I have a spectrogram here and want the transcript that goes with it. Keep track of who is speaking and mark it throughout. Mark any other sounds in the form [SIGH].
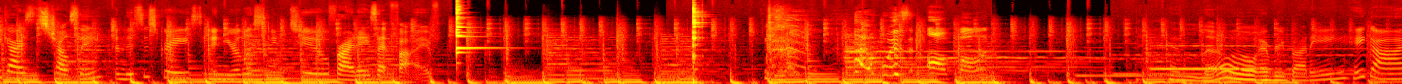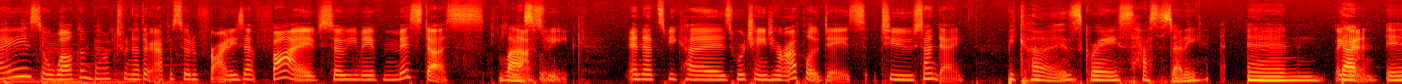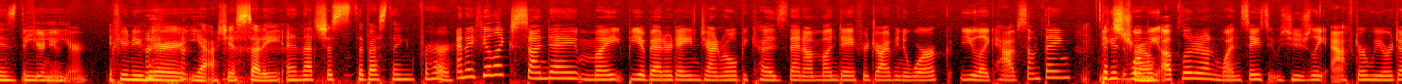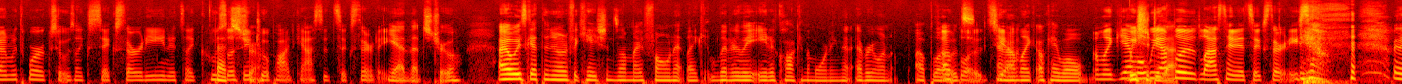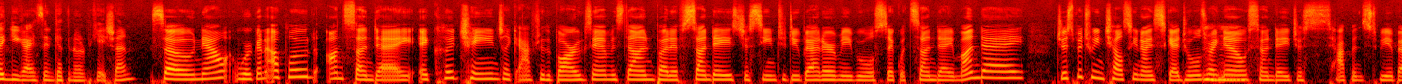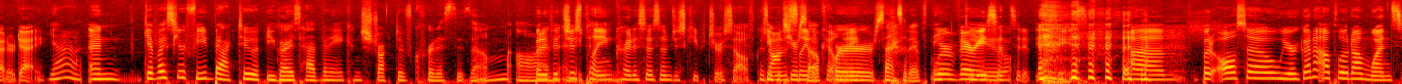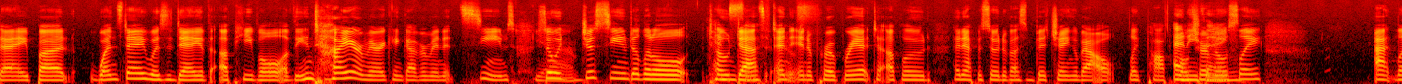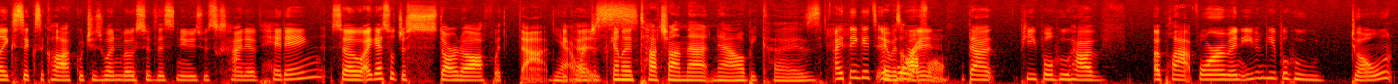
Speaker 1: Hey guys, it's Chelsea.
Speaker 2: And this is Grace, and you're listening to
Speaker 1: Fridays at 5. [LAUGHS]
Speaker 2: That was awful.
Speaker 3: Hello, everybody.
Speaker 2: Hey guys, welcome back to another episode of Fridays at 5. So you may have missed us
Speaker 3: Last, week.
Speaker 2: and that's because we're changing our upload days to Sunday.
Speaker 3: because Grace has to study, and that
Speaker 2: Again,
Speaker 3: is the
Speaker 2: If you're new here.
Speaker 3: If you're new here, yeah, she has study, and that's just the best thing for her.
Speaker 2: And I feel like Sunday might be a better day in general because then on Monday, if you're driving to work, you like have something. Because when we uploaded on Wednesdays, it was usually after we were done with work, so it was like six thirty, and it's like who's
Speaker 3: That's
Speaker 2: listening
Speaker 3: true.
Speaker 2: to a podcast at six thirty?
Speaker 3: Yeah, that's true. I always get the notifications on my phone at like literally eight o'clock in the morning that everyone uploads.
Speaker 2: Uploads,
Speaker 3: and
Speaker 2: yeah.
Speaker 3: I'm like, okay, well,
Speaker 2: I'm like, yeah,
Speaker 3: We
Speaker 2: well, we
Speaker 3: do that.
Speaker 2: uploaded last night at six thirty. So. [LAUGHS]
Speaker 3: or like you guys didn't get the notification.
Speaker 2: so now we're gonna upload on Sunday. It could change like after the bar exam is done, but if Sundays just seem to do better, maybe we'll stick with Sunday, Monday. Just between Chelsea and I's schedules right now,
Speaker 3: Mhm.
Speaker 2: Sunday just happens to be a better day.
Speaker 3: Yeah, and give us your feedback too if you guys have any constructive criticism. On
Speaker 2: But if it's just plain criticism, just keep it to yourself because honestly,
Speaker 3: it yourself.
Speaker 2: it'll kill.
Speaker 3: We're sensitive. [LAUGHS]
Speaker 2: We're very
Speaker 3: you.
Speaker 2: sensitive these days. [LAUGHS] um, but also, we were going to upload on Wednesday, but Wednesday was the day of the upheaval of the [LAUGHS] entire American government, it seems. So it just seemed a little tone deaf and inappropriate to upload an episode of us bitching about like pop culture
Speaker 3: Anything.
Speaker 2: mostly at like six o'clock, which is when most of this news was kind of hitting. So I guess we'll just start off with that.
Speaker 3: Yeah, we're just gonna touch on that now because
Speaker 2: I think it's
Speaker 3: It was
Speaker 2: important
Speaker 3: awful.
Speaker 2: that people who have a platform and even people who don't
